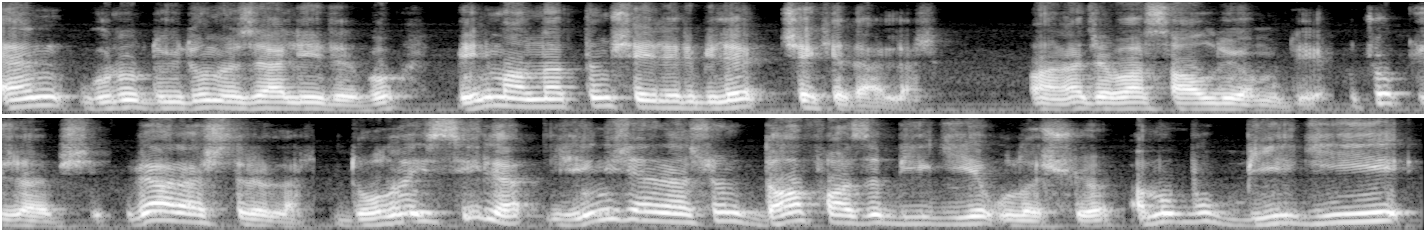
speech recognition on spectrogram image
en gurur duyduğum özelliğidir bu. Benim anlattığım şeyleri bile çek ederler. Bana acaba sallıyor mu diye. Bu çok güzel bir şey. Ve araştırırlar. Dolayısıyla yeni jenerasyon daha fazla bilgiye ulaşıyor. Ama bu bilgiyi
